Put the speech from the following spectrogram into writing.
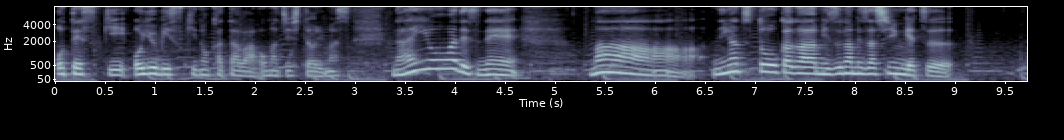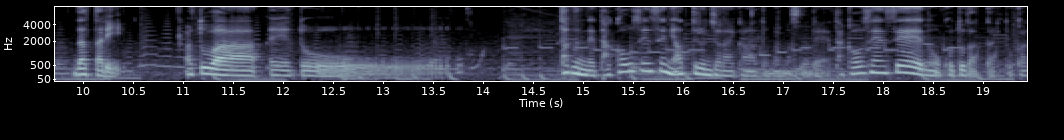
お手すきお指すきの方はお待ちしております。内容はですねまあ2月10日が水亀座新月だったりあとはえっ、ー、と多分ね高尾先生に合ってるんじゃないかなと思いますので高尾先生のことだったりとかっ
